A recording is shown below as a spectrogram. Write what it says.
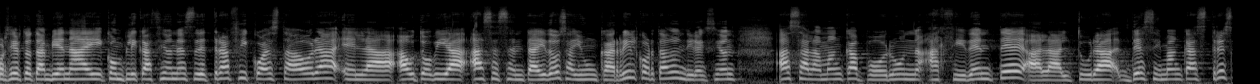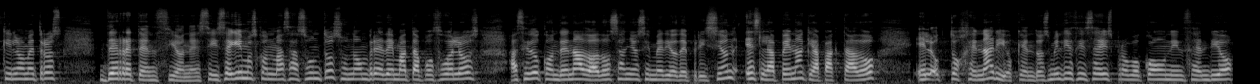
Por cierto, también hay complicaciones de tráfico a esta hora en la autovía A62. Hay un carril cortado en dirección a Salamanca por un accidente a la altura de Simancas, tres kilómetros de retenciones. Y seguimos con más asuntos. Un hombre de Matapozuelos ha sido condenado a dos años y medio de prisión. Es la pena que ha pactado el octogenario, que en 2016 provocó un incendio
